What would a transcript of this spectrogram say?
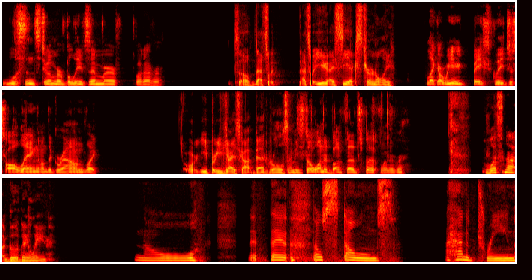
listens to him or believes him or whatever. So that's what that's what you guys see externally. Like, are we basically just all laying on the ground? Like, Or you, you guys got bed rolls. I mean, still wanted bunk beds, but whatever. What's not good, Aelin? No, they, those stones. I had a dream.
